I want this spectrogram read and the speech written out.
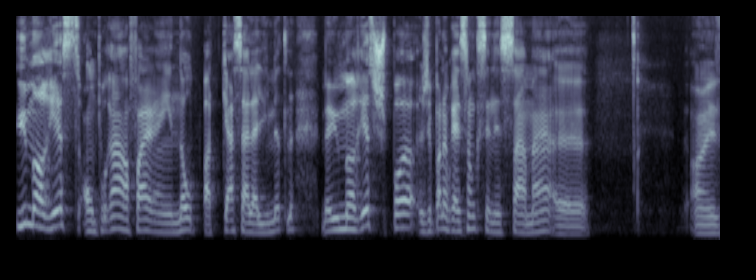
humoriste, on pourrait en faire un autre podcast à la limite, là. mais humoriste, je suis pas, j'ai pas l'impression que c'est nécessairement un,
